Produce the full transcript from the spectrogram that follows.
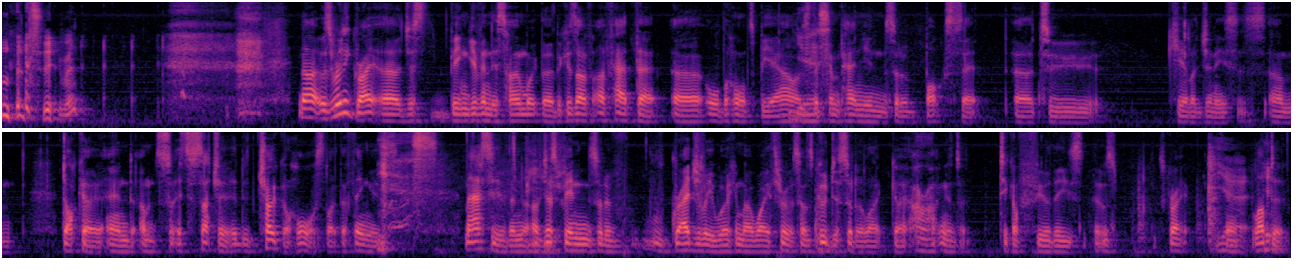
on the demon? No, it was really great uh, just being given this homework though, because I've I've had that uh, All the Haunts Be Ours, Yes. the companion sort of box set uh, to Kier-La Janisse's um, doco, and um, so it's such a it'd choke a horse. Like the thing is Yes. massive, and I've just been sort of gradually working my way through it. So it's good to sort of like go, all right, I'm going to tick off a few of these. It was it's great. Yeah, loved hit, it.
